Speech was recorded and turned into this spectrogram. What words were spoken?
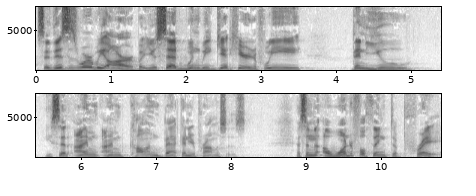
Said, This is where we are, but you said when we get here, and if we, then you, he said, I'm, I'm calling back on your promises. That's an, a wonderful thing to pray,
